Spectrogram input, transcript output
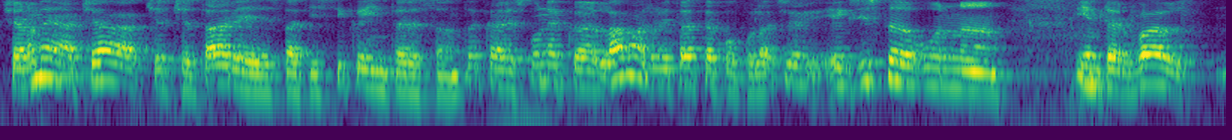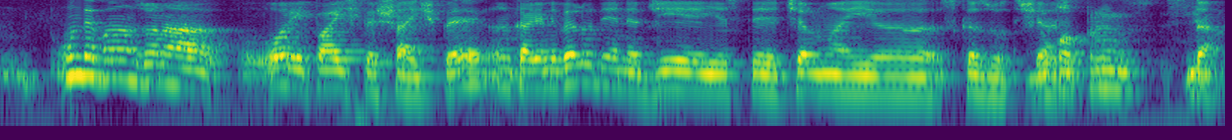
și anume acea cercetare statistică interesantă care spune că la majoritatea populației există un uh, interval undeva în zona orei 14-16 în care nivelul de energie este cel mai uh, scăzut. Și După aș- prânz, sigur. da.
